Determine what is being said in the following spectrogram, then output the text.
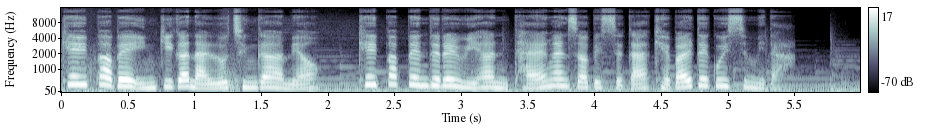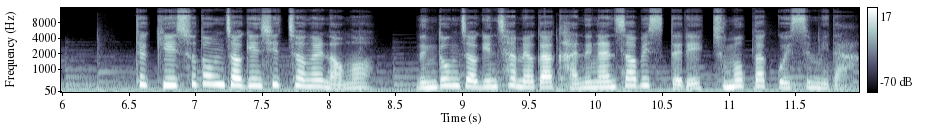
K-팝의 인기가 날로 증가하며 K-팝 팬들을 위한 다양한 서비스가 개발되고 있습니다. 특히 수동적인 시청을 넘어 능동적인 참여가 가능한 서비스들이 주목받고 있습니다.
